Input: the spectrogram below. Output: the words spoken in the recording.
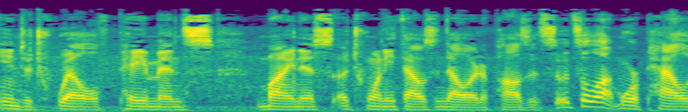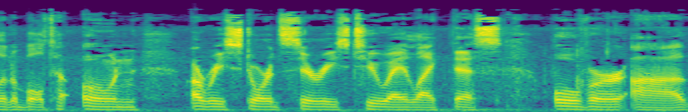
into 12 payments minus a $20,000 deposit. So it's a lot more palatable to own a restored Series 2A like this over uh,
